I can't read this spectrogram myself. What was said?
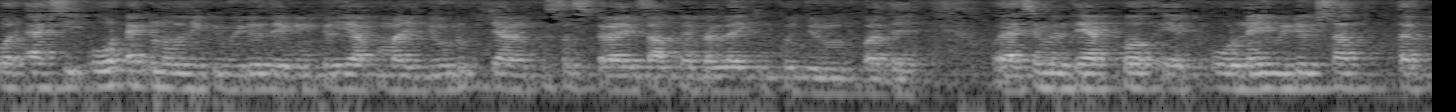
और ऐसी और टेक्नोलॉजी की वीडियो देखने के लिए आप हमारे यूट्यूब चैनल को सब्सक्राइब साथ में बेल आइकन को ज़रूर बते और ऐसे मिलते हैं आपको एक और नई वीडियो के साथ। तक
